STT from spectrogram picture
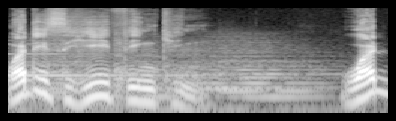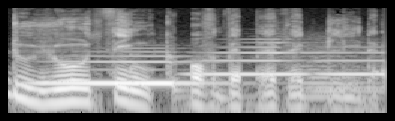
What is he thinking? What do you think of the perfect leader?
